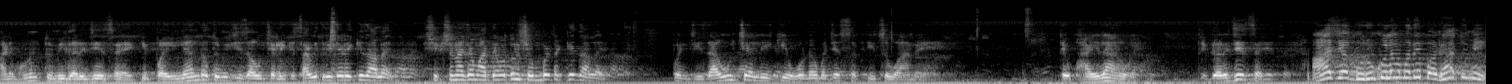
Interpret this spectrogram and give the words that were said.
आणि म्हणून तुम्ही गरजेचं आहे की पहिल्यांदा तुम्ही जिजाऊच्या लेखी सावित्रीच्या लेखी झालाय. शिक्षणाच्या माध्यमातून शंभर टक्के झालाय. पण जिजाऊच्या लेखी होणं म्हणजे सतीचं वाण आहे. ते व्हायला हवंय. ते गरजेचं आहे. आज या गुरुकुलामध्ये बघा तुम्ही.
